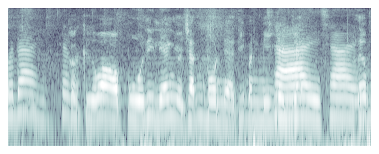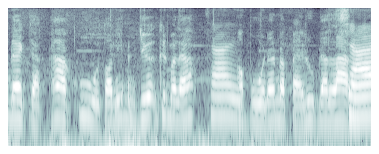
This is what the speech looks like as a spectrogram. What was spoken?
ก็ได้ใช่ไหมก็คือว่าเอาปูที่เลี้ยงอยู่ชั้นบนเนี่ยที่มันมีเยใช่อะใช่ๆเริ่มแรกจาก 5 คู่ตอนนี้มันเยอะขึ้นมาแล้ว ใช่เอาปูนั้นมาแปรรูปด้านล่าง ใช่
